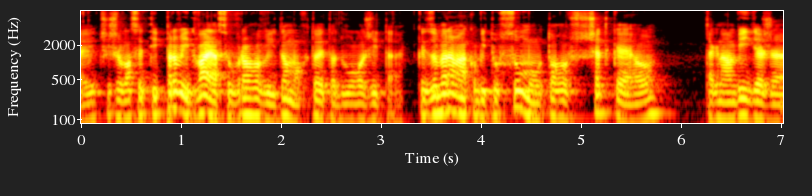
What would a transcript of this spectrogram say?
hej. Čiže vlastne tí prví dvaja sú v rohových domoch, to je to dôležité. Keď zoberieme akoby tú sumu toho všetkého, tak nám vyjde, že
